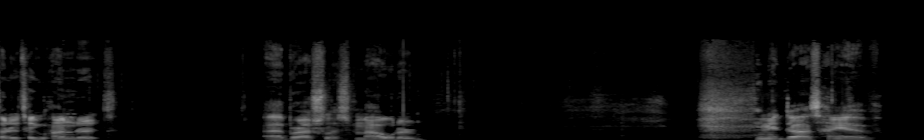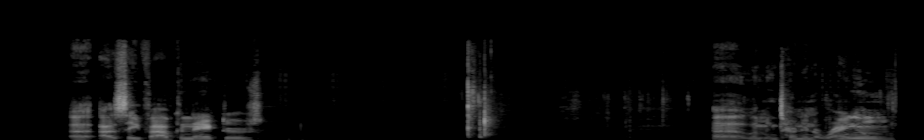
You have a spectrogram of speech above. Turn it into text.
3200 uh, brushless motor. And it does have uh, I see five connectors Uh, let me turn it around.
